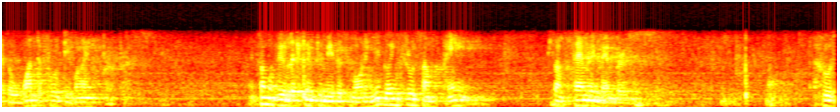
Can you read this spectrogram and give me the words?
has a wonderful divine purpose. And some of you listening to me this morning, you're going through some pain. Some family members whose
